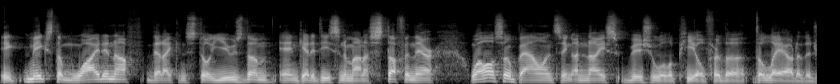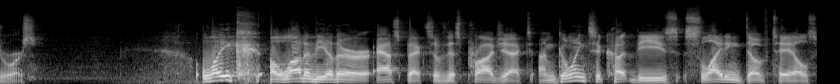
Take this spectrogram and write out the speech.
it makes them wide enough that I can still use them and get a decent amount of stuff in there while also balancing a nice visual appeal for the, the layout of the drawers. Like a lot of the other aspects of this project, I'm going to cut these sliding dovetails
